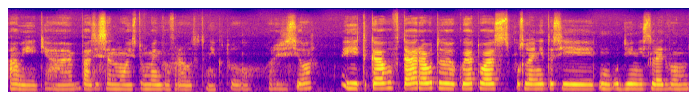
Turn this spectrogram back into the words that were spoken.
Ами, тя е базисен мой инструмент в работата ми като режисьор. И така в тази работа, която аз последните си години следвам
